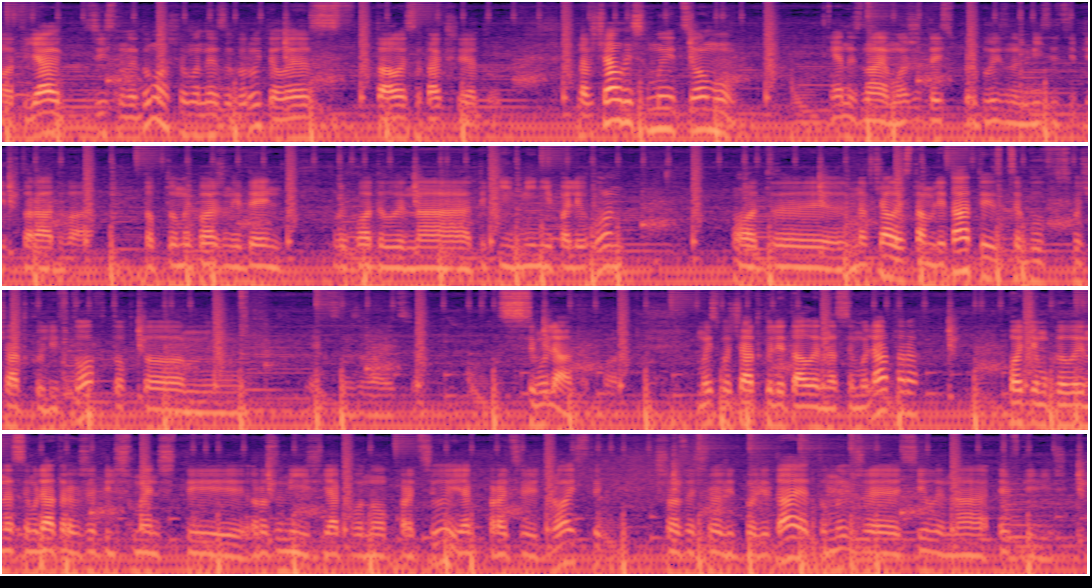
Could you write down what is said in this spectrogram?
От, я, звісно, не думав, що мене заберуть, але сталося так, що я тут. Навчались ми цьому, я не знаю, може десь приблизно місяці півтора-два. Тобто ми кожен день виходили на такий міні-полігон. От, е, навчались там літати. Це був спочатку ліфтоф, тобто як це називається? Симулятор. От. Ми спочатку літали на симуляторах, потім, коли на симуляторах вже більш-менш ти розумієш, як воно працює, як працює джойстик, що за що відповідає, то ми вже сіли на FPV-шки.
